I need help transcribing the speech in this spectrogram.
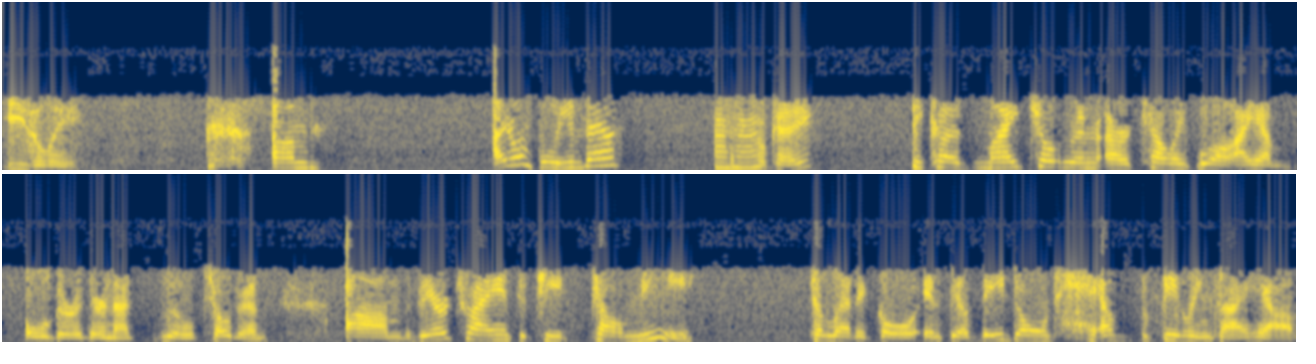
easily. Um, I don't believe that Mm-hmm. Okay? Because my children are telling. Well, I have older; they're not little children. Um, they're trying to teach, tell me to let it go and feel. They don't have the feelings I have,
